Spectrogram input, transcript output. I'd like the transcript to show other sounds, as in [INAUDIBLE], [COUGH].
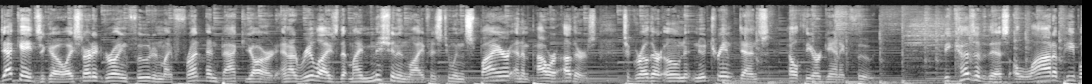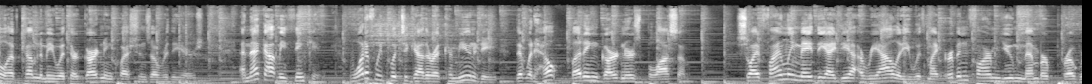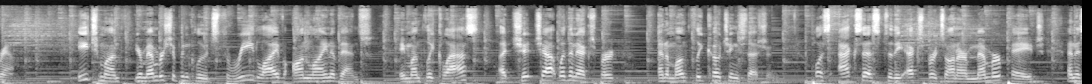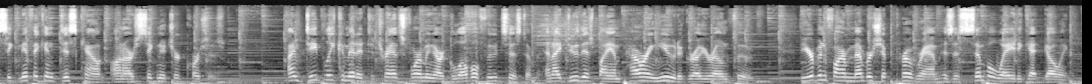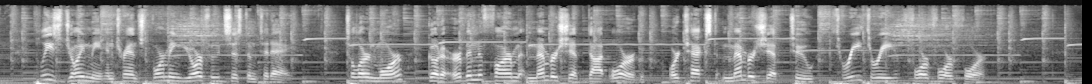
Decades ago, I started growing food in my front and backyard, and I realized that my mission in life is to inspire and empower others to grow their own nutrient dense, healthy organic food. Because of this, a lot of people have come to me with their gardening questions over the years, and that got me thinking what if we put together a community that would help budding gardeners blossom? So I finally made the idea a reality with my Urban Farm U member program. Each month, your membership includes three live online events, a monthly class, a chit chat with an expert, and a monthly coaching session, plus access to the experts on our member page and a significant discount on our signature courses. I'm deeply committed to transforming our global food system, and I do this by empowering you to grow your own food. The Urban Farm membership program is a simple way to get going. Please join me in transforming your food system today. To learn more, go to urbanfarmmembership.org or text membership to 33444.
